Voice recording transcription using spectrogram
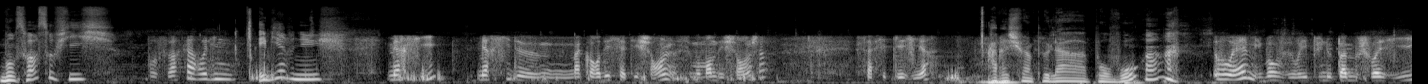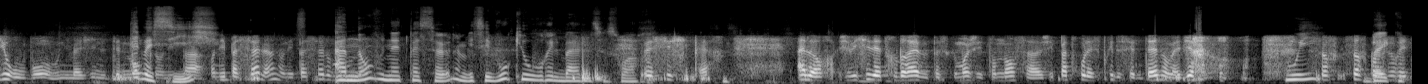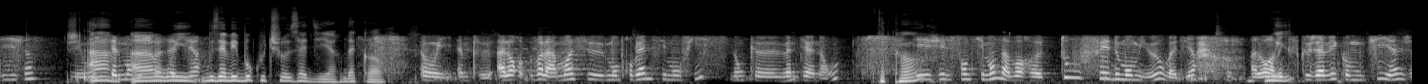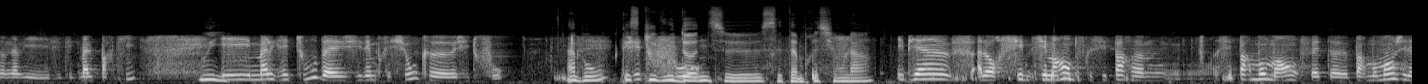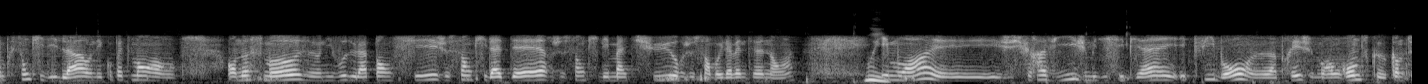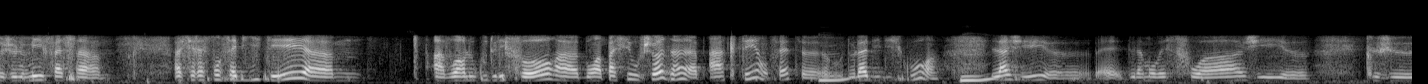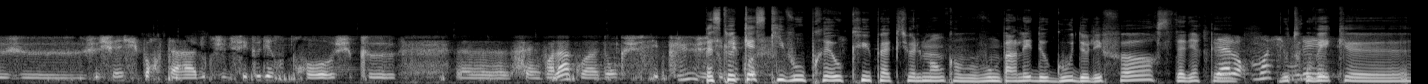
Bonsoir Sophie. Bonsoir Caroline. Et bienvenue. Merci. Merci de m'accorder cet échange, ce moment d'échange. Ça fait plaisir. Ah ben je suis un peu là pour vous. Hein ouais, mais bon, vous auriez pu ne pas me choisir, ou bon, on imagine tellement eh ben qu'on si. n'est pas, on n'est pas seul, hein, on n'est pas seul. Ah non, vous n'êtes pas seul, mais c'est vous qui ouvrez le bal ce soir. C'est super. Alors, je vais essayer d'être brève parce que moi j'ai tendance à, j'ai pas trop l'esprit de synthèse, on va dire. Oui. sauf, sauf quand Bah, je écoute, rédige. J'ai ah, tellement de ah choses à oui, dire. vous avez beaucoup de choses à dire, d'accord. Oui, un peu. Alors voilà, moi, ce, mon problème, c'est mon fils, donc euh, 21 ans. D'accord. Et j'ai le sentiment d'avoir euh, tout fait de mon mieux, on va dire. Alors Oui. avec ce que j'avais comme outil, hein, j'en avais, j'étais mal parti. Oui. Et malgré tout, ben, j'ai l'impression que j'ai tout faux. Ah bon? Qu'est-ce qui vous faux. donne ce, cette impression-là? Eh bien, alors c'est marrant parce que c'est par, euh, c'est par moment en fait. Euh, par moment, j'ai l'impression qu'il est là. On est complètement en, en osmose au niveau de la pensée. Je sens qu'il adhère, je sens qu'il est mature. Je sens, bon, il a 21 ans. hein. Oui. Et moi, et je suis ravie, je me dis c'est bien. Et, et puis bon, euh, après, je me rends compte que quand je le mets face à, à ses responsabilités, à, à avoir le goût de l'effort, à, bon, à passer aux choses, hein, à, acter en fait, euh, Mhm. au-delà des discours. Mhm. Là, j'ai euh, ben, de la mauvaise foi, j'ai euh, que je, je, je suis insupportable, que je ne fais que des reproches, que, euh, enfin voilà quoi. Donc je sais plus. Je Parce sais que qu'est-ce qui vous préoccupe actuellement quand vous, me parlez de goût de l'effort? C'est-à-dire que Et alors, moi, si vous vous, trouvez que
